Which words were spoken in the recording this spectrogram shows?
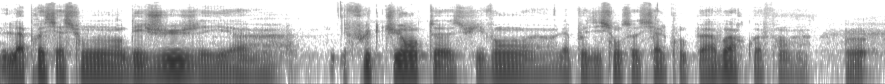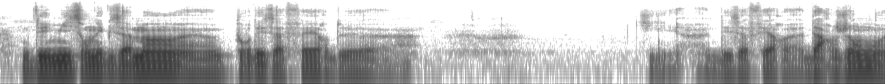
L'appréciation des juges est fluctuante suivant la position sociale qu'on peut avoir, quoi. Enfin des mises en examen euh, pour des affaires de euh, qui, euh, des affaires d'argent,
